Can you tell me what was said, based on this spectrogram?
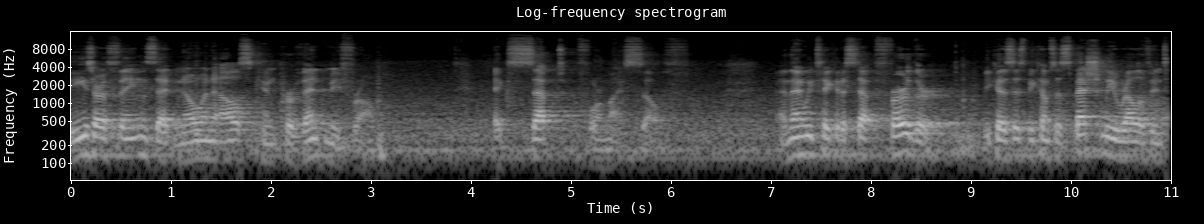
These are things that no one else can prevent me from except for myself. And then we take it a step further because this becomes especially relevant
